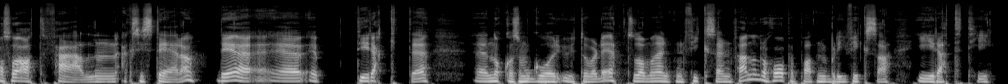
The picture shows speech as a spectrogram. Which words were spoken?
Altså at feilen eksisterer. Det er, er direkte eh, noe som går utover det, så da må du enten fikse en feil, eller håpe på at den blir fiksa i rett tid.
